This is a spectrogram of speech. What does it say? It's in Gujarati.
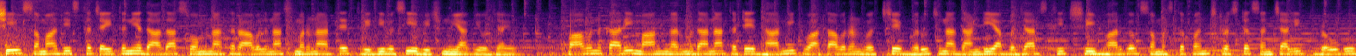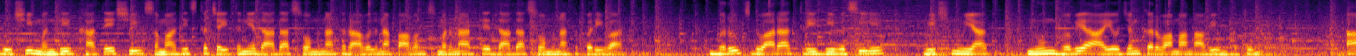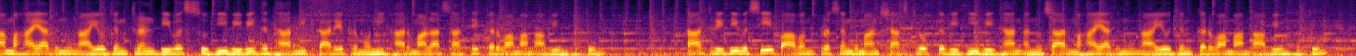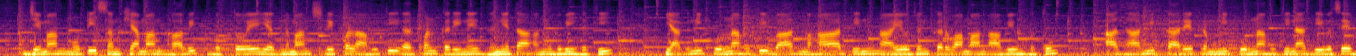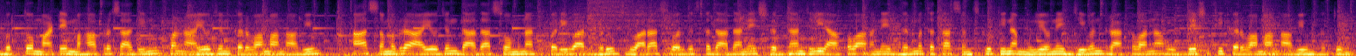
શિવ સમાધિસ્થ ચૈતન્ય દાદા સોમનાથ રાવલના સ્મરણાર્થે ત્રિદિવસીય વિષ્ણુયાગ યોજાયો. પાવનકારી માંગ નર્મદાના તટે ધાર્મિક વાતાવરણ વચ્ચે ભરૂચના દાંડિયા બજાર સ્થિત શ્રી ભાર્ગવ સમસ્ત પંચ ટ્રસ્ટ સંચાલિત ભૃગુ ઋષિ મંદિર ખાતે શિવ સમાધિસ્થ ચૈતન્ય દાદા સોમનાથ રાવલના પાવન સ્મરણાર્થે દાદા સોમનાથ પરિવાર. ભરૂચ દ્વારા ત્રિદિવસીય વિષ્ણુયાગનું ભવ્ય આયોજન કરવામાં આવ્યું હતું. આ મહાયાગનું આયોજન ત્રણ દિવસ સુધી વિવિધ ધાર્મિક કાર્યક્રમોની હારમાળા સાથે કરવામાં આવ્યું હતું. આ ત્રિદિવસીય પાવન પ્રસંગમાં શાસ્ત્રોક્ત વિધિ વિધાન અનુસાર મહાયાગનું આયોજન કરવામાં આવ્યું હતું, જેમાં મોટી સંખ્યામાં ભાવિક ભક્તોએ યજ્ઞમાં શ્રીફળ આહુતિ અર્પણ કરીને ધન્યતા અનુભવી હતી. યાગની પૂર્ણાહુતિ બાદ મહાઆરતીનું આયોજન કરવામાં આવ્યું હતું. આ ધાર્મિક કાર્યક્રમની પૂર્ણાહુતિના દિવસે ભક્તો માટે મહાપ્રસાદીનું પણ આયોજન કરવામાં આવ્યું. આ સમગ્ર આયોજન દાદા સોમનાથ પરિવાર ભરૂચ દ્વારા સ્વર્ગસ્થ દાદાને શ્રદ્ધાંજલિ આપવા અને ધર્મ તથા સંસ્કૃતિના મૂલ્યોને જીવંત રાખવાના ઉદ્દેશથી કરવામાં આવ્યું હતું.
